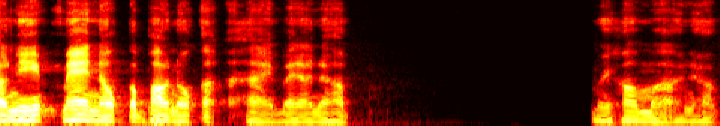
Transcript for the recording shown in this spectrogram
ตอนนี้แม่นกกับพ่อนกอหายไปแล้วนะครับ ไม่เข้ามานะครับ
